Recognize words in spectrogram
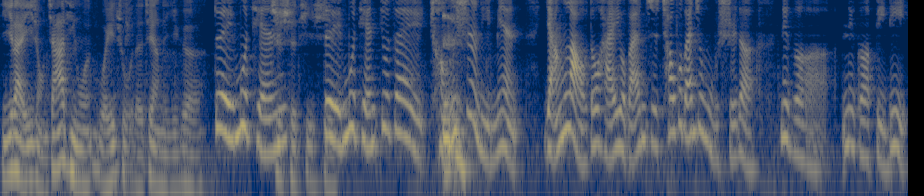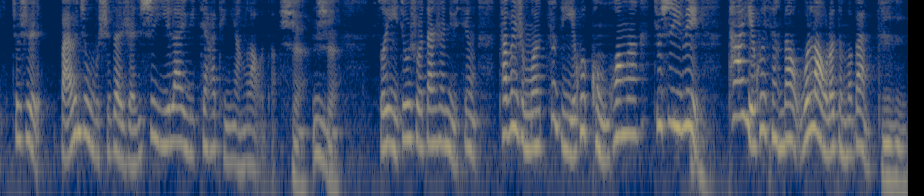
依赖一种家庭为为主的这样的一个对，目前支持体系。对目前就在城市里面，养老都还有百分之超过百分之五十的那个那个比例，就是百分之五十的人是依赖于家庭养老的。是嗯是，所以就是说，单身女性她为什么自己也会恐慌呢？就是因为她也会想到我老了怎么办？嗯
